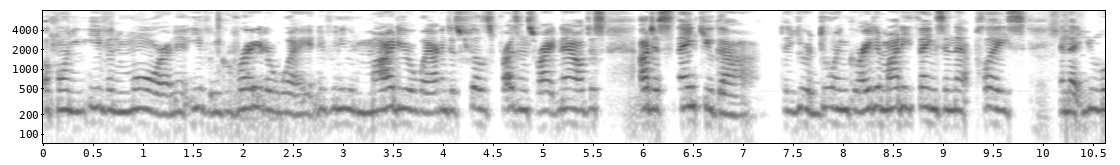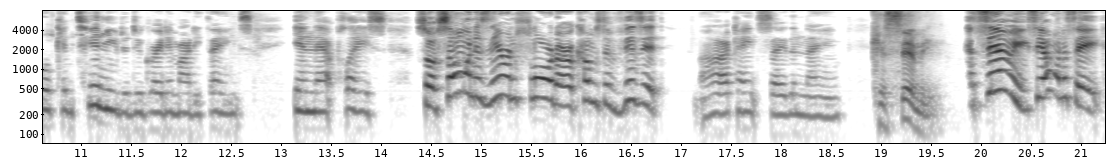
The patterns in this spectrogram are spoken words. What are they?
upon you even more in an even greater way and even even mightier way. I can just feel his presence right now. Just i just thank you god that you are doing great and mighty things in that place yes. and that you will continue to do great and mighty things in that place. So if someone is there in florida or comes to visit I can't say the name. Kissimmee. Kissimmee. See, I want to say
